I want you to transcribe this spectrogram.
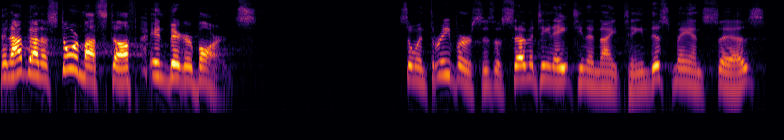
and I've got to store my stuff in bigger barns. So, in three verses of 17, 18, and 19, this man says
